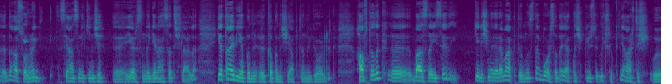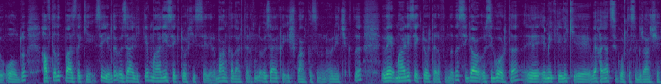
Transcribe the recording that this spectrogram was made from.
e, daha sonra seansın ikinci yarısında gelen satışlarla yatay bir yapanı, kapanış yaptığını gördük. Haftalık bazda ise gelişmelere baktığımızda borsada yaklaşık %3'lük bir artış e, oldu. Haftalık bazdaki seyirde özellikle mali sektör hisseleri bankalar tarafında özellikle İş Bankası'nın öne çıktı ve mali sektör tarafında da sigorta, e, emeklilik e, ve hayat sigortası branşı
